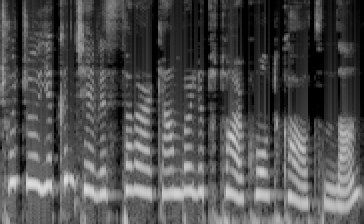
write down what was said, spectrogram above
çocuğu yakın çevresi severken böyle tutar koltuk altından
